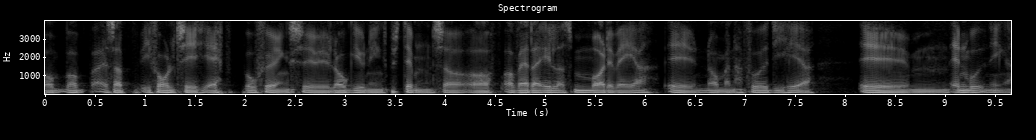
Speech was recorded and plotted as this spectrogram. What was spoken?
hvor, hvor, altså i forhold til ja, bogføringslovgivningsbestemmelser øh, og, og hvad der ellers måtte være, øh, når man har fået de her øh, anmodninger.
